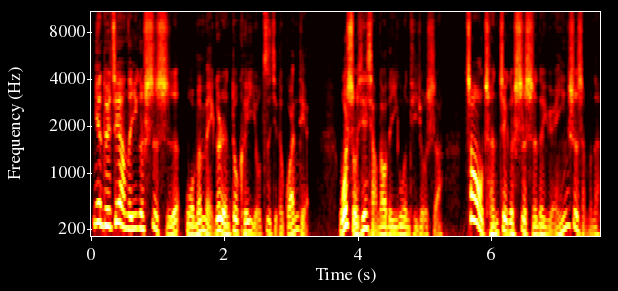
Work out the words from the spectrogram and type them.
面对这样的一个事实，我们每个人都可以有自己的观点。我首先想到的一个问题就是啊，造成这个事实的原因是什么呢？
